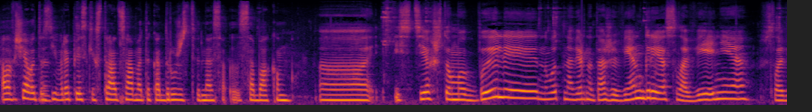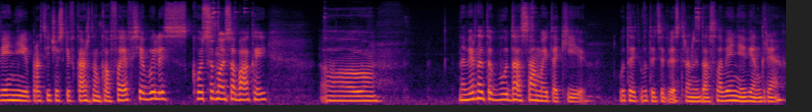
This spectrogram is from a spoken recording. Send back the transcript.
А вообще вот да. из европейских стран самая такая дружественная собакам? А, из тех, что мы были, ну вот, наверное, та же Венгрия, Словения. В Словении практически в каждом кафе все были с, хоть с одной собакой. А, наверное, это будут, да, самые такие. Вот эти, вот эти две страны, да, Словения и Венгрия.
